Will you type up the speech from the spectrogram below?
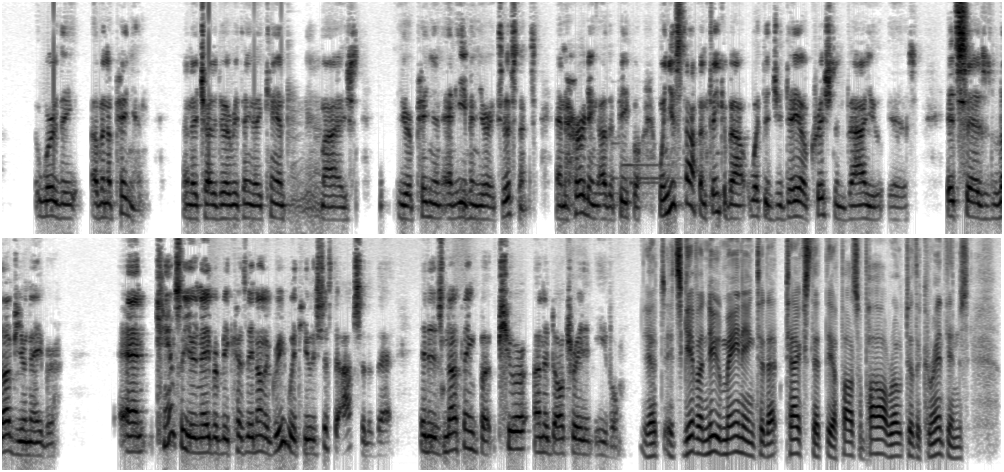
worthy of an opinion. And they try to do everything they can to minimize your opinion and even your existence and hurting other people. When you stop and think about what the Judeo Christian value is, it says, love your neighbor and cancel your neighbor because they don't agree with you is just the opposite of that. It is nothing but pure, unadulterated evil. Yeah, it's given new meaning to that text that the Apostle Paul wrote to the Corinthians.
